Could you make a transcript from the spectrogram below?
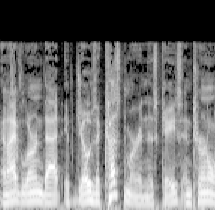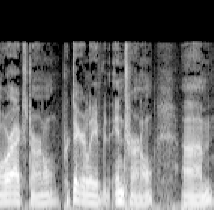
And I've learned that if Joe's a customer in this case, internal or external, particularly if internal, um,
